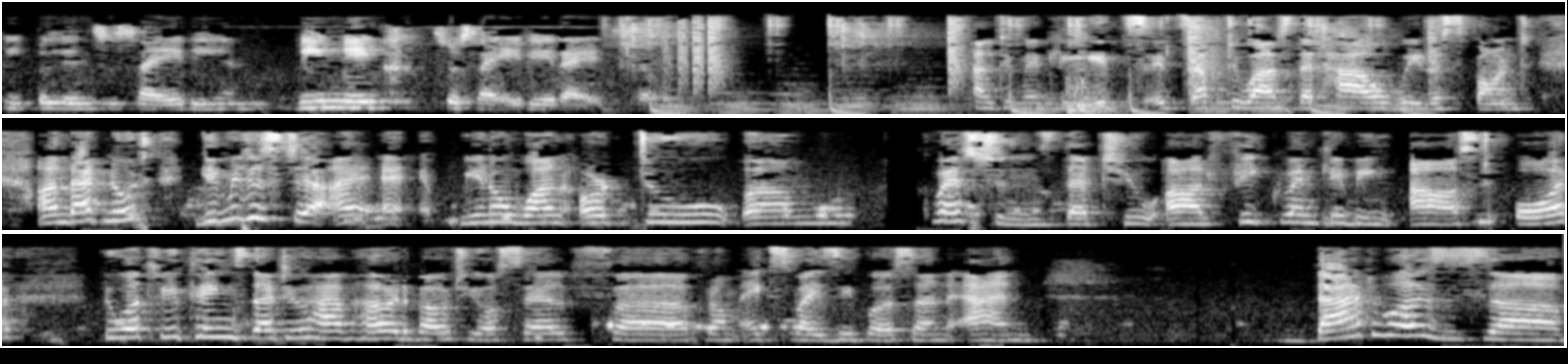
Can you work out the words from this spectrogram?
people in society and we make society right. So ultimately it's it's up to us that how we respond on that note give me just uh, you know one or two um, questions that you are frequently being asked or two or three things that you have heard about yourself uh, from XYZ person and that was, uh,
